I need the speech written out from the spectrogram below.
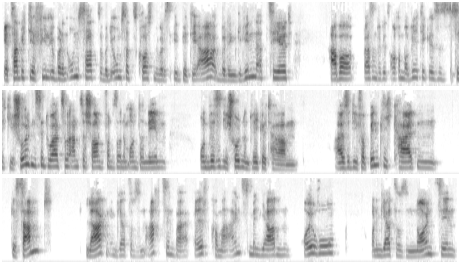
Jetzt habe ich dir viel über den Umsatz, über die Umsatzkosten, über das EBTA, über den Gewinn erzählt. Aber was natürlich jetzt auch immer wichtig ist, ist, sich die Schuldensituation anzuschauen von so einem Unternehmen und wie sich die Schulden entwickelt haben. Also die Verbindlichkeiten gesamt lagen im Jahr 2018 bei 11,1 Milliarden Euro und im Jahr 2019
